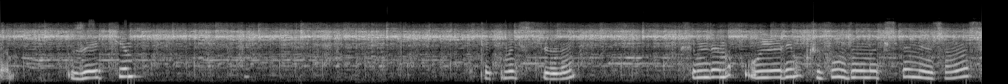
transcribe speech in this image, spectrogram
yani, zevkim çekmek istiyorum. Şimdiden uyarayım küfür duymak istemiyorsanız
